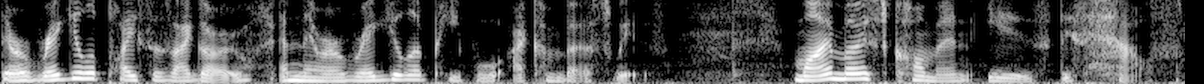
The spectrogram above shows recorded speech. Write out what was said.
There are regular places I go, and there are regular people I converse with. My most common is this house.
